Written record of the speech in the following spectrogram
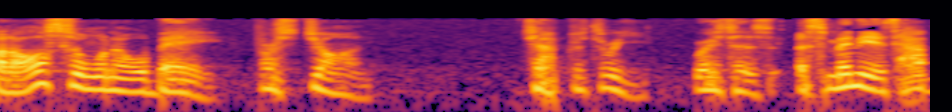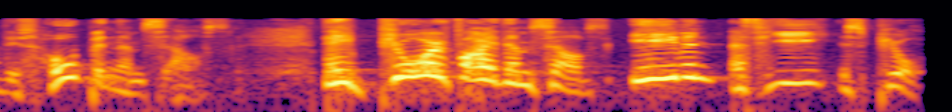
But I also want to obey 1 John chapter 3, where he says, As many as have this hope in themselves, they purify themselves, even as he is pure.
